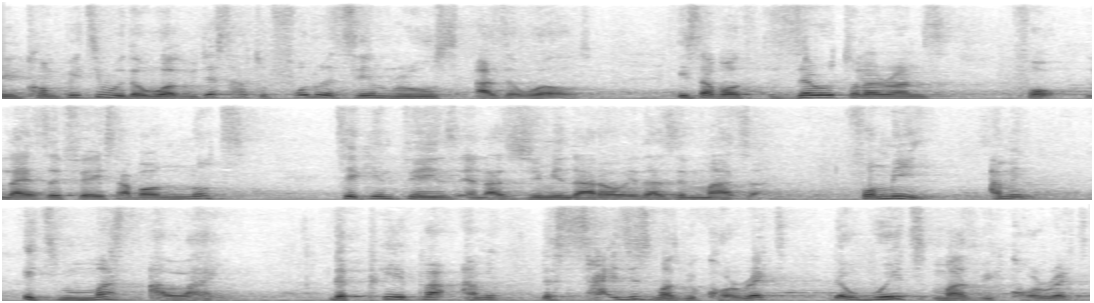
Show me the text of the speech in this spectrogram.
in competing with the world, we just have to follow the same rules as the world. It's about zero tolerance for laissez-faire. It's about not taking things and assuming that, oh, it doesn't matter. For me, I mean, it must align. The paper, I mean, the sizes must be correct, the weight must be correct,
